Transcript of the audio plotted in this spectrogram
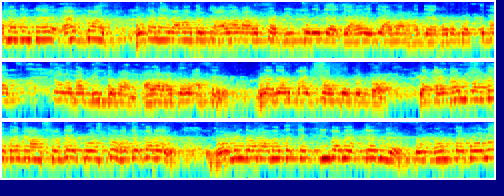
আমাদেরকে অ্যাডভান্স দোকানের আমাদেরকে আবার আরেকটা ডিল করে দেয়, যা এই যে আমার হাতে এখনও বর্তমান চলমান, বিদ্যমান, আমার হাতেও আছে দুই হাজার বাইশ সাল পর্যন্ত। তা এখন কথা থেকে আসলে প্রশ্ন হতে পারে, জমিদার আমাদেরকে কীভাবে কেমনে? তো মূল কথা হলো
